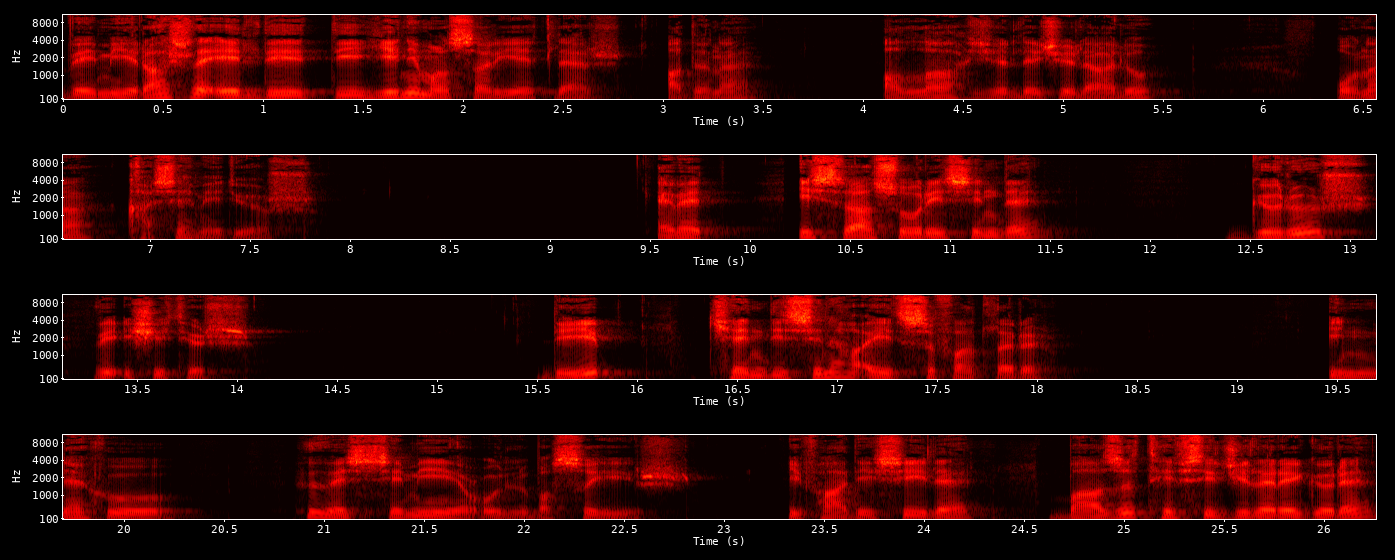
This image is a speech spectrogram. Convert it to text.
ve miraçla elde ettiği yeni masariyetler adına Allah Celle Celaluhu ona kasem ediyor. Evet, İsra suresinde görür ve işitir deyip kendisine ait sıfatları innehu huves semi'ul basir ifadesiyle bazı tefsircilere göre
